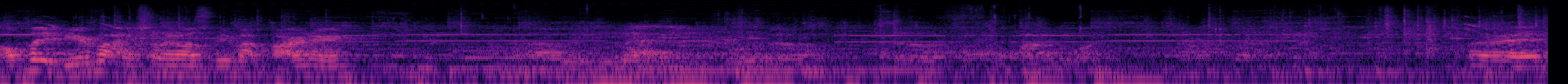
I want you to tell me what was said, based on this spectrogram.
I'll play beer pong if someone wants to be my partner. Uh, Alright.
